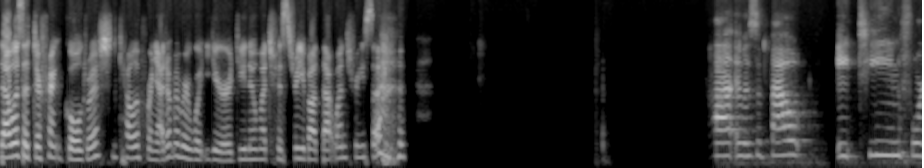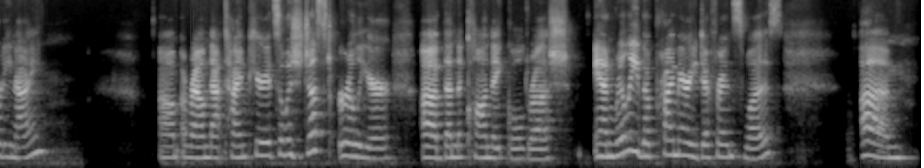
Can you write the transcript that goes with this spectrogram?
that was a different gold rush in California? I don't remember what year. Do you know much history about that one, Teresa? Uh, it was about 1849, um, around that time period. So it was just earlier uh, than the Klondike Gold Rush. And really, the primary difference was, um,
